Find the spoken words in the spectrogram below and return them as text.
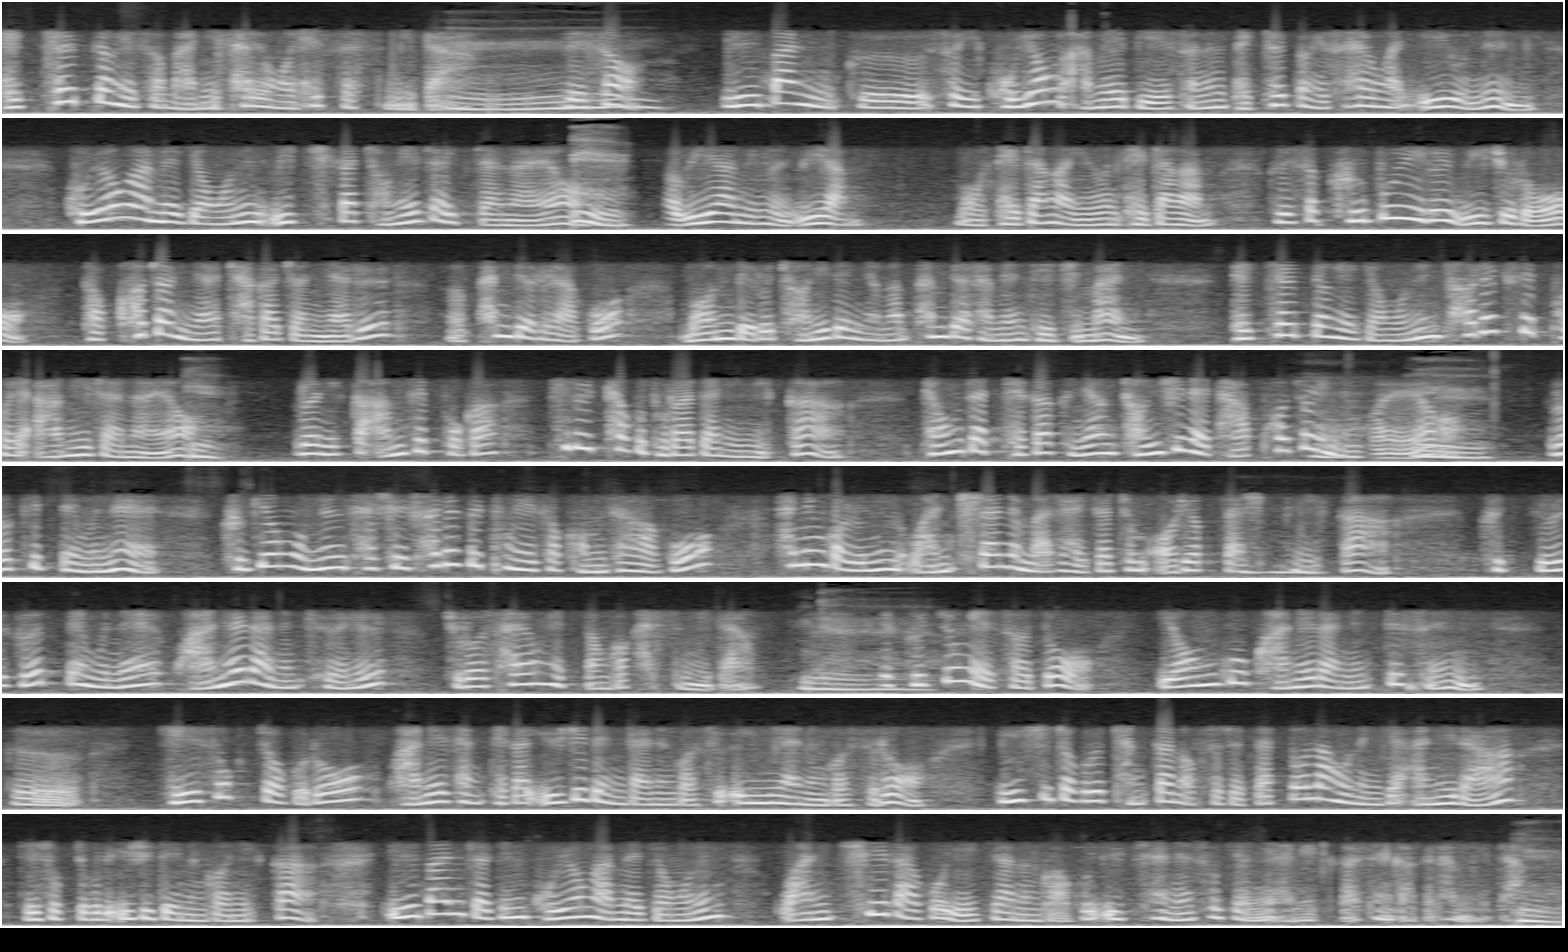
백혈병에서 많이 사용을 했었습니다. 음. 그래서 일반 그 소위 고형암에 비해서는 백혈병에 사용한 이유는 고형암의 경우는 위치가 정해져 있잖아요. 예. 위암이면 위암, 뭐 대장암이면 대장암. 그래서 그 부위를 위주로 더 커졌냐 작아졌냐를 어, 판별을 하고 먼 데로 전이 됐냐만 판별하면 되지만 백혈병의 경우는 혈액세포의 암이잖아요. 예. 그러니까 암세포가 피를 타고 돌아다니니까 병 자체가 그냥 전신에 다 퍼져 있는 음. 거예요. 예. 그렇기 때문에 그 경우는 사실 혈액을 통해서 검사하고 하는 걸로는 완치라는 말을 하기가 좀 어렵다 싶으니까 그, 그것 때문에 관해라는 표현을 주로 사용했던 것 같습니다. 네. 그 중에서도 영구 관해라는 뜻은 그 계속적으로 관해 상태가 유지된다는 것을 의미하는 것으로 일시적으로 잠깐 없어졌다 또 나오는 게 아니라 계속적으로 유지되는 거니까 일반적인 고형암의 경우는 완치라고 얘기하는 거하고 일치하는 소견이 아닐까 생각을 합니다. 네.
